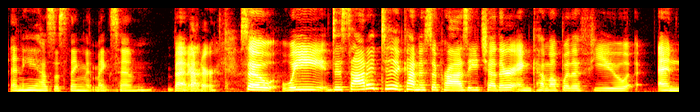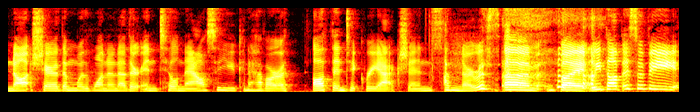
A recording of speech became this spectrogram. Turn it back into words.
and he has this thing that makes him better. better. So we decided to kind of surprise each other and come up with a few and not share them with one another until now, so you can have our authentic reactions. I'm nervous. Um, but we thought this would be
